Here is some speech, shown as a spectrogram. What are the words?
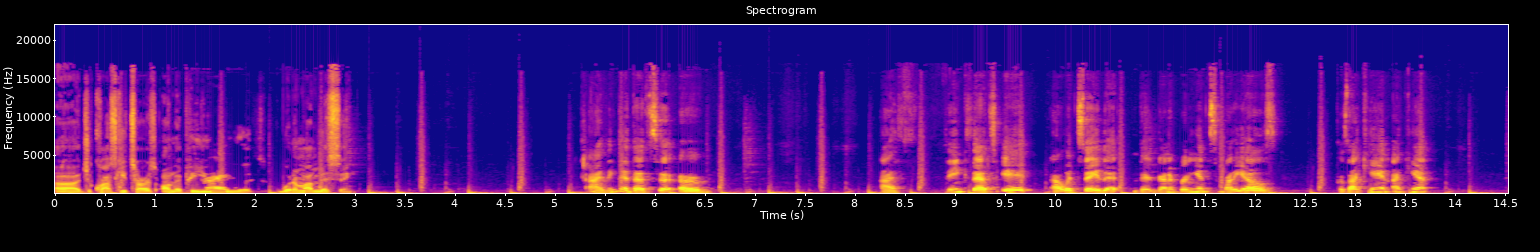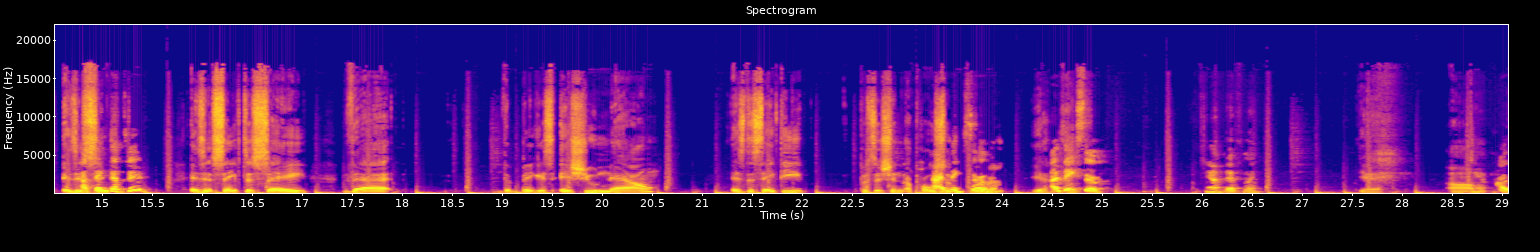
uh, Jaquiski Tartt's on the PUP right. list. What am I missing? I think that that's a, a. I think that's it. I would say that they're going to bring in somebody else because I can't. I can't. Is it? I safe, think that's it. Is it safe to say that the biggest issue now is the safety position opposed I to think the so. Yeah, I think so. Yeah, definitely. Yeah. Um, yeah. I,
